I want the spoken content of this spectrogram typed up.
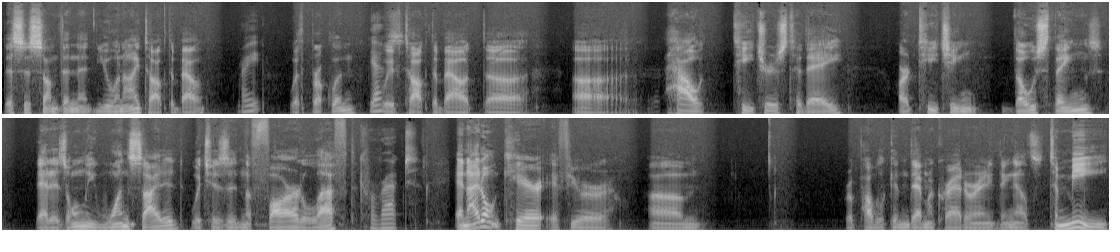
This is something that you and I talked about Right. with Brooklyn. Yes. We've talked about uh, uh, how teachers today are teaching those things that is only one sided, which is in the far left. Correct. And I don't care if you're um, Republican, Democrat, or anything else. To me,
